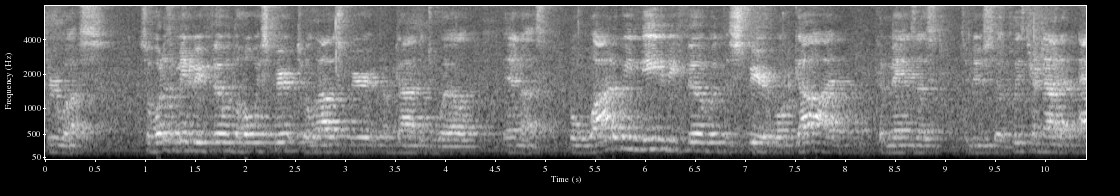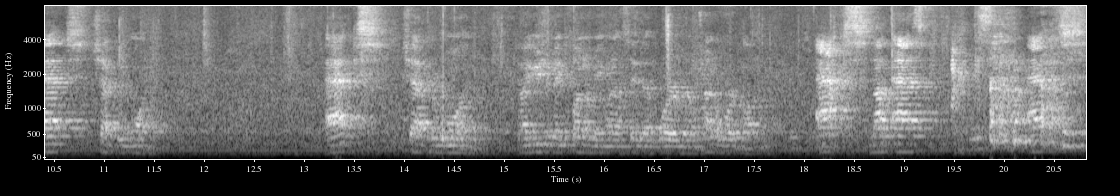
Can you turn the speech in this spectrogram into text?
through us. So what does it mean to be filled with the Holy Spirit? To allow the Spirit of God to dwell in us. But why do we need to be filled with the Spirit? Well, God commands us to do so. Please turn now to Acts chapter 1. Acts chapter 1. I usually make fun of me when I say that word, but I'm trying to work on it. Acts, not ask. Acts.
